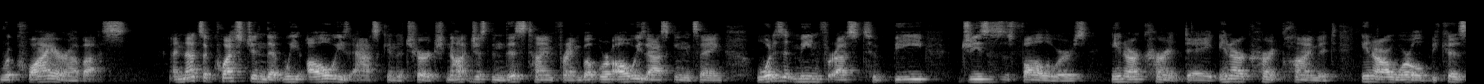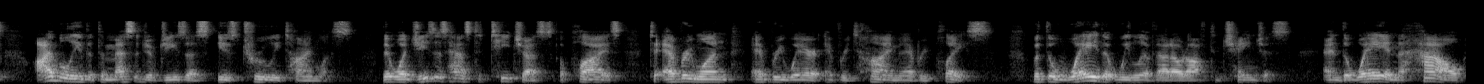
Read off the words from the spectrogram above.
require of us? And that's a question that we always ask in the church, not just in this time frame, but we're always asking and saying, what does it mean for us to be Jesus' followers in our current day, in our current climate, in our world? Because I believe that the message of Jesus is truly timeless. That what Jesus has to teach us applies to everyone, everywhere, every time, and every place. But the way that we live that out often changes and the way and the how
